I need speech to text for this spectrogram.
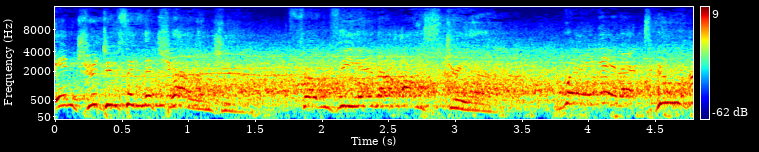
Introducing the challenger from Vienna, Austria, weighing in at 297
